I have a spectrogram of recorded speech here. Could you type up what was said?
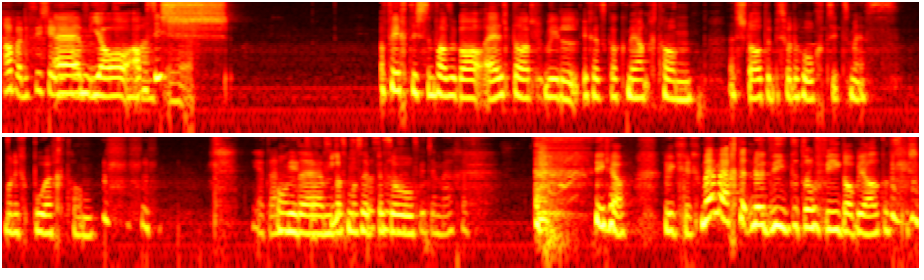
Aber es ist Ähm, ja, aber es ist... Vielleicht ist es im Fall sogar älter, weil ich jetzt gerade gemerkt habe, es steht etwas von der Hochzeitsmesse, die ich gebucht habe. her. Ja, dann und, ähm, Zeit, das muss etwa so- wieder machen. ja, wirklich. Wir möchten nicht weiter darauf eingehen, wie alt das ist.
